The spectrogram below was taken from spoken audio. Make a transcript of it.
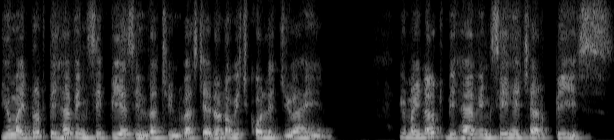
You might not be having CPAs in that university. I don't know which college you are in. You might not be having CHRPs.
